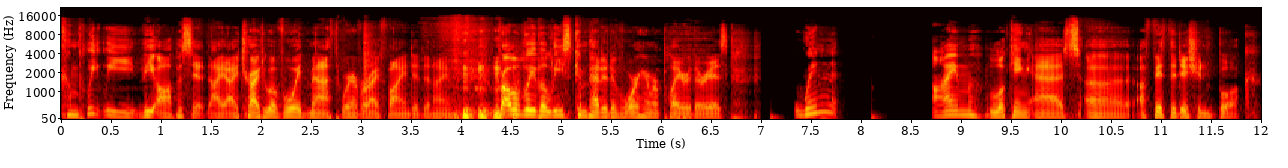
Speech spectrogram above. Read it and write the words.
completely the opposite, I, I try to avoid math wherever I find it, and I'm probably the least competitive Warhammer player there is. When I'm looking at uh, a fifth edition book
